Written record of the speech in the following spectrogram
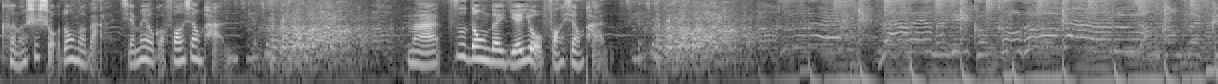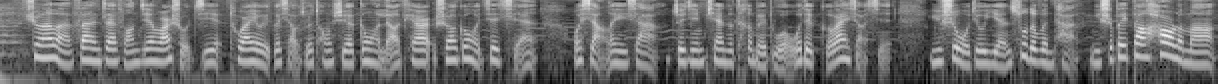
可能是手动的吧，前面有个方向盘。妈，自动的也有方向盘。吃完晚饭，在房间玩手机，突然有一个小学同学跟我聊天，说要跟我借钱。我想了一下，最近骗子特别多，我得格外小心。于是我就严肃地问他：“你是被盗号了吗？”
